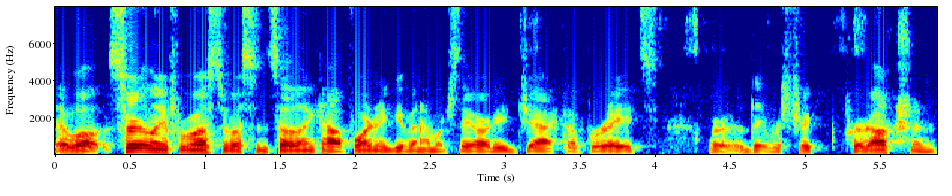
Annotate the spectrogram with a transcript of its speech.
well, certainly for most of us in Southern California, given how much they already jack up rates or they restrict production,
